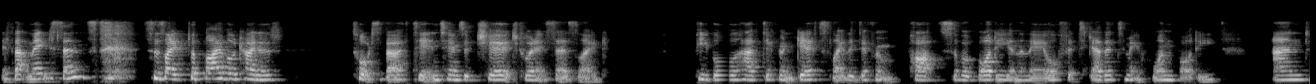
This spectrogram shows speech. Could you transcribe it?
if that makes sense. so it's like the Bible kind of talks about it in terms of church when it says like people have different gifts, like the different parts of a body, and then they all fit together to make one body. And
